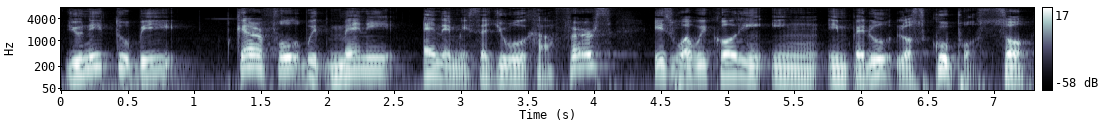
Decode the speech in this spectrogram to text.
you need to be careful with many enemies that you will have. First is what we call in, in, in Peru los cupos. So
